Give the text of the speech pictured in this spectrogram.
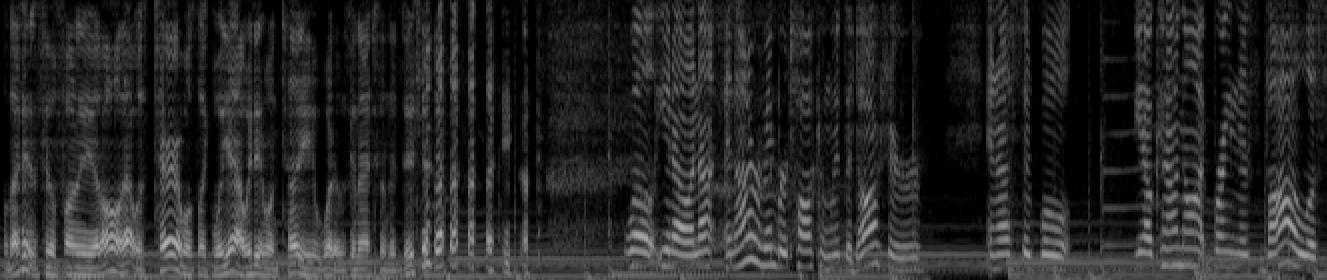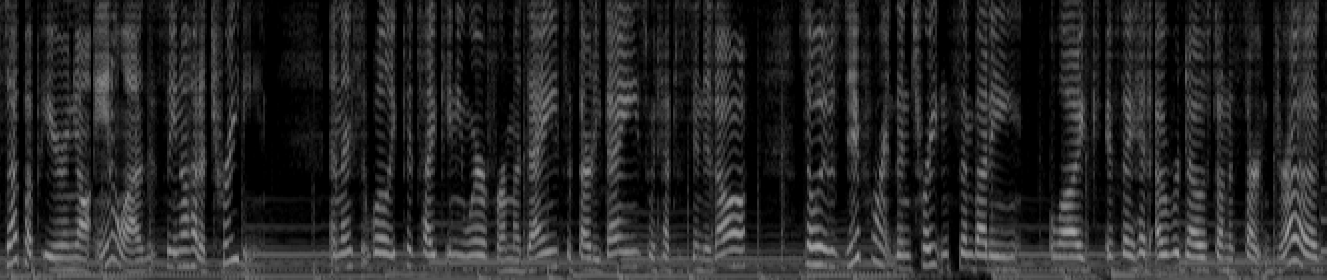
"Well, that didn't feel funny at all. That was terrible." It's like, "Well, yeah, we didn't want to tell you what it was going to actually do." You know? Well, you know, and I and I remember talking with the doctor, and I said, well, you know, can I not bring this vial of stuff up here and y'all analyze it so you know how to treat him? And they said, well, it could take anywhere from a day to 30 days. We'd have to send it off. So it was different than treating somebody like if they had overdosed on a certain drug.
